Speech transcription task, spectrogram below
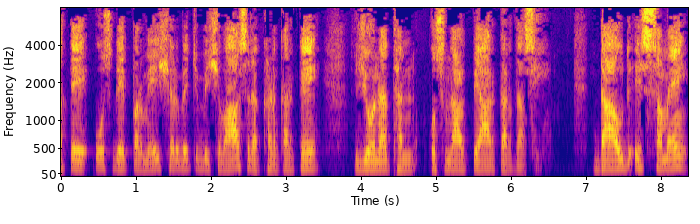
ਅਤੇ ਉਸ ਦੇ ਪਰਮੇਸ਼ਰ ਵਿੱਚ ਵਿਸ਼ਵਾਸ ਰੱਖਣ ਕਰਕੇ ਯੋਨਾਥਨ ਉਸ ਨਾਲ ਪਿਆਰ ਕਰਦਾ ਸੀ। ਦਾਊਦ ਇਸ ਸਮੇਂ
